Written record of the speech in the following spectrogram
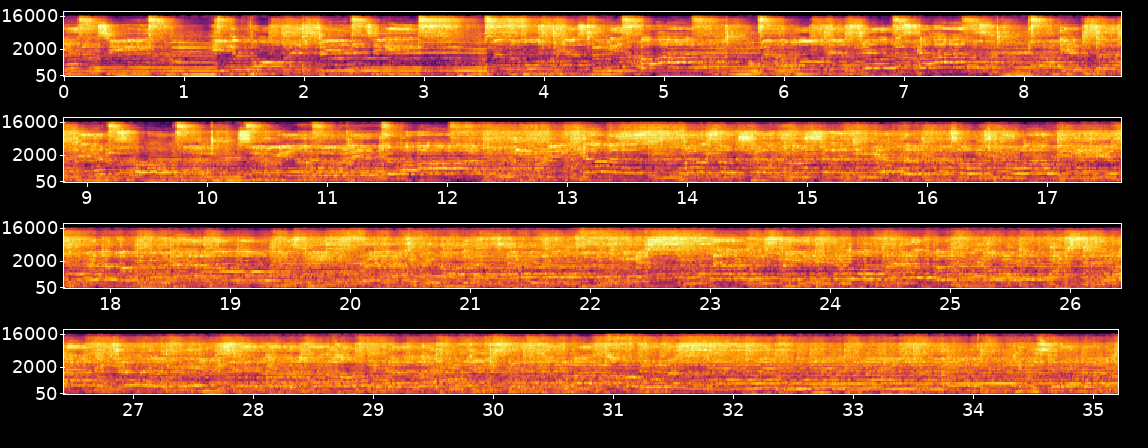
empty, here for infinity, when the war has took its until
